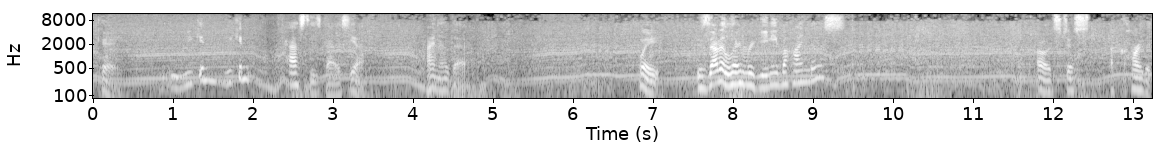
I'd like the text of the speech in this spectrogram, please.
Okay. We can... We can pass these guys, yeah. I know that. Wait, is that a Lamborghini behind us? Oh, it's just a car that...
